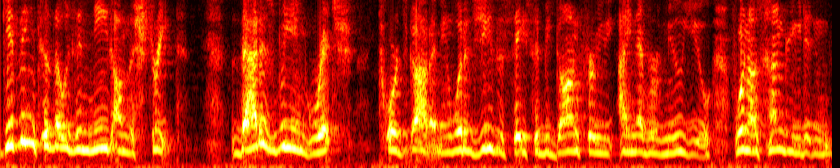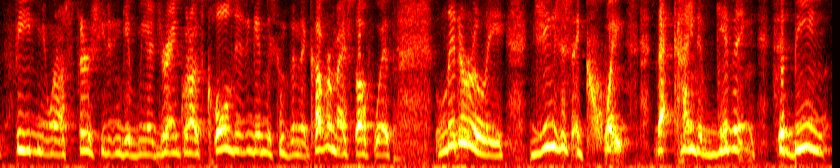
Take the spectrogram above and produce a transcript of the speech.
giving to those in need on the street, that is being rich towards God. I mean, what did Jesus say? He said, Be gone from me. I never knew you. For when I was hungry, you didn't feed me. When I was thirsty, you didn't give me a drink. When I was cold, you didn't give me something to cover myself with. Literally, Jesus equates that kind of giving to being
